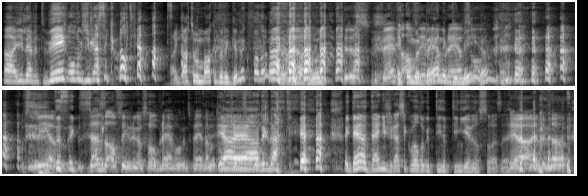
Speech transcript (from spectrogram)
ah, jullie hebben het weer over Jurassic World gehad. Ik dacht, we maken er een gimmick van hem. Dit is vijfde Ik kom erbij en ik doe mee. Hè. Zo. Of nee, Dus ik- zesde aflevering of zo op rij volgens mij. Dat we Ja, ja, ja, inderdaad. Ja. Ik denk dat Danny Jurassic World ook een 10 op 10 geeft of zo. Hè. Ja, inderdaad.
